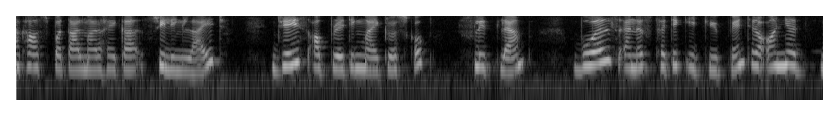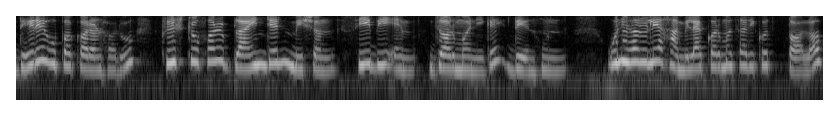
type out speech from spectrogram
आँखा अस्पतालमा रहेका ceiling light Zeiss operating microscope slit lamp Boyle's anaesthetic equipment र अन्य धेरै उपकरणहरू क्रिस्टोफर ब्लाइन्डेन मिसन सिबिएम जर्मनीकै देन हुन्। उनीहरूले हामीलाई कर्मचारीको तलब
